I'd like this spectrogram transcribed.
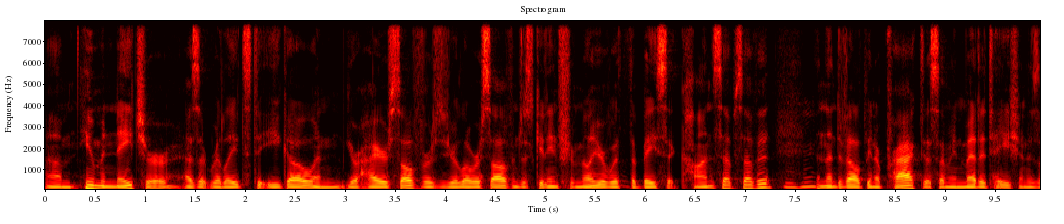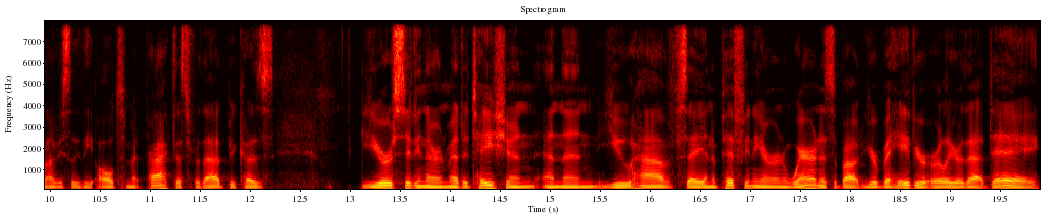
um, human nature as it relates to ego and your higher self versus your lower self, and just getting familiar with the basic concepts of it, mm-hmm. and then developing a practice. I mean, meditation is obviously the ultimate practice for that because you're sitting there in meditation, and then you have, say, an epiphany or an awareness about your behavior earlier that day,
